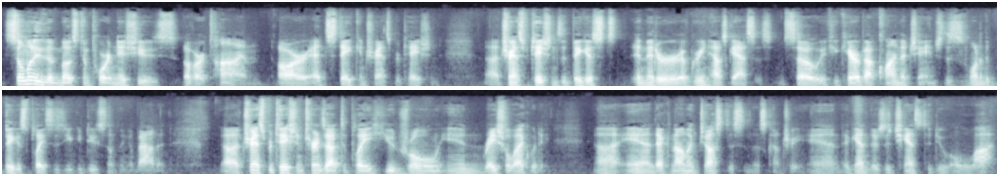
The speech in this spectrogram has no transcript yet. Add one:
so many of the most important issues of our time are at stake in transportation. Uh, transportation is the biggest emitter of greenhouse gases. So if you care about climate change, this is one of the biggest places you could do something about it. Uh, transportation turns out to play a huge role in racial equity uh, and economic justice in this country. And again, there's a chance to do a lot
